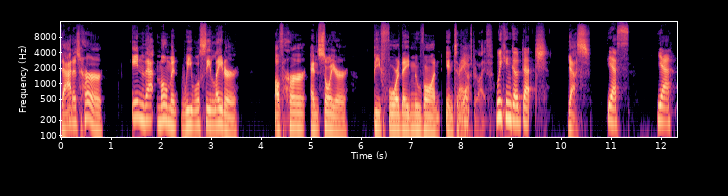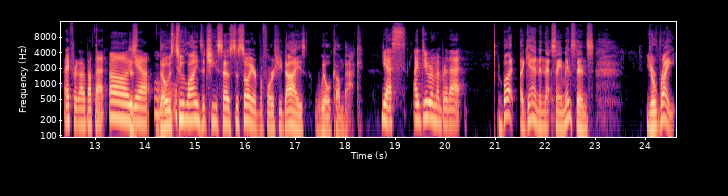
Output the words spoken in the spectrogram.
That is her in that moment we will see later of her and Sawyer before they move on into Right. the afterlife. We can go Dutch. Yes. Yes. Yeah, I forgot about that. Oh, yeah. Those Oh. two lines that she says to Sawyer before she dies will come back. Yes, I do remember that. But again, in that same instance, you're right.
